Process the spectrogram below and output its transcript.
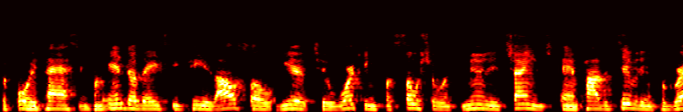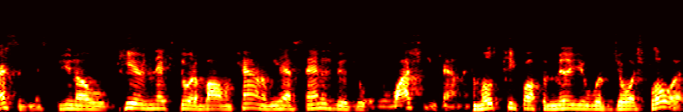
before he passed. And NAACP is also geared to working for social and community change and positivity and progressiveness. You know, here next door to Baldwin County, we have Sandersville, Georgia, Washington County. Most people are familiar with George Floyd,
